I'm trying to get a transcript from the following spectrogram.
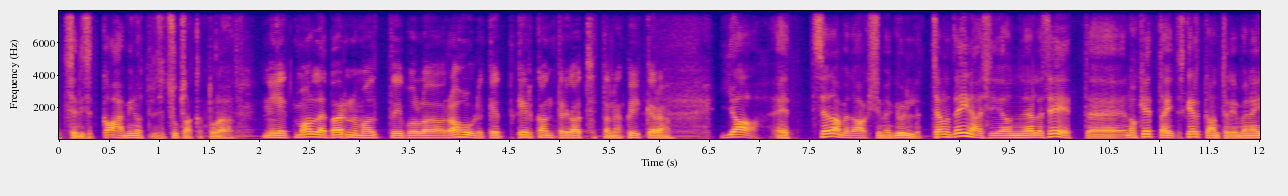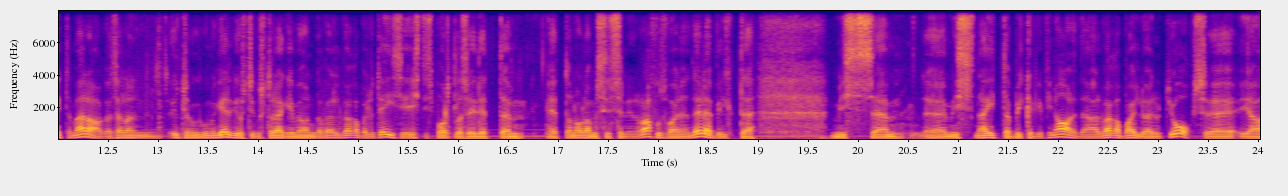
et sellised kaheminutilised supsakad tulevad. nii et Malle Pärnumaalt võib olla rahulik, et Gerd Kanteri katsetab need kõik ära? Jaa, et seda me tahaksime küll, et seal on teine asi, on jälle see, et eh, noh, kettaheitjas Gerd Kanteri me näitame ära, aga seal on, ütleme, kui me kergejõustikust räägime, on ka veel väga palju teisi Eesti sportlaseid, et et on olemas siis selline rahvusvaheline telepilt, mis, mis näitab ikkagi finaalide ajal väga palju ainult jookse ja,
